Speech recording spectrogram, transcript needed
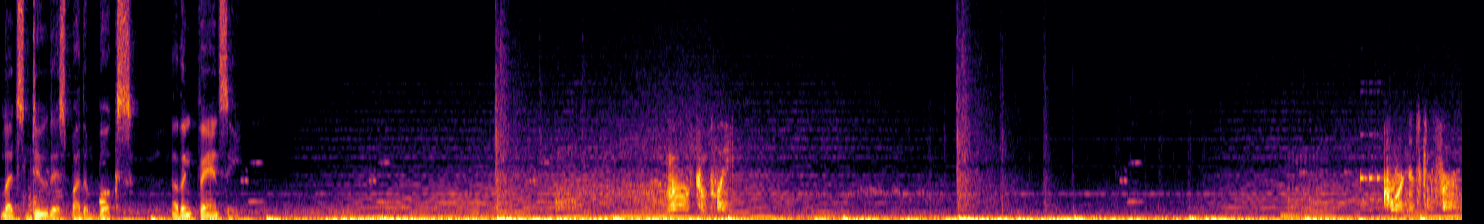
Let's do this by the books. Nothing fancy. Move complete. Coordinates confirmed.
